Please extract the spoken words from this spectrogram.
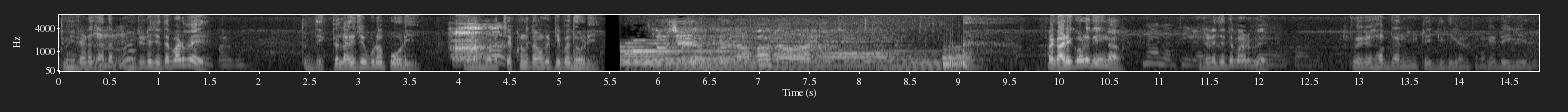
তুমি হেঁটে যেতে হেঁটে যেতে পারবে? তো দেখতে লাগছে পুরো পড়ি মানে মনে হচ্ছে এক্ষুনি তোমাকে টিপে ধরি। গাড়ি করে দিই না? না না ঠিক আছে। হেঁটে যেতে পারবে? হ্যাঁ, তো সাবধানে এগিয়ে দিলাম তোমাকে এগিয়ে দিই।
